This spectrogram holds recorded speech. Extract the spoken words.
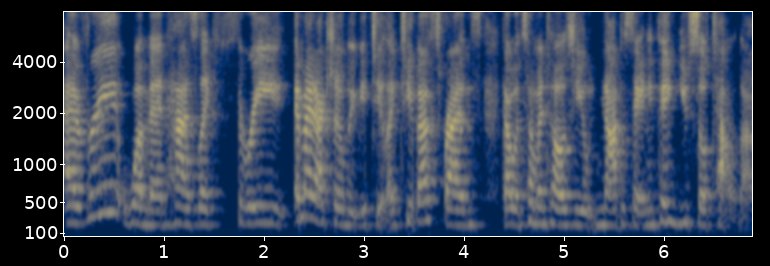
every woman has like three, it might actually only be two, like two best friends that when someone tells you not to say anything, you still tell them.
